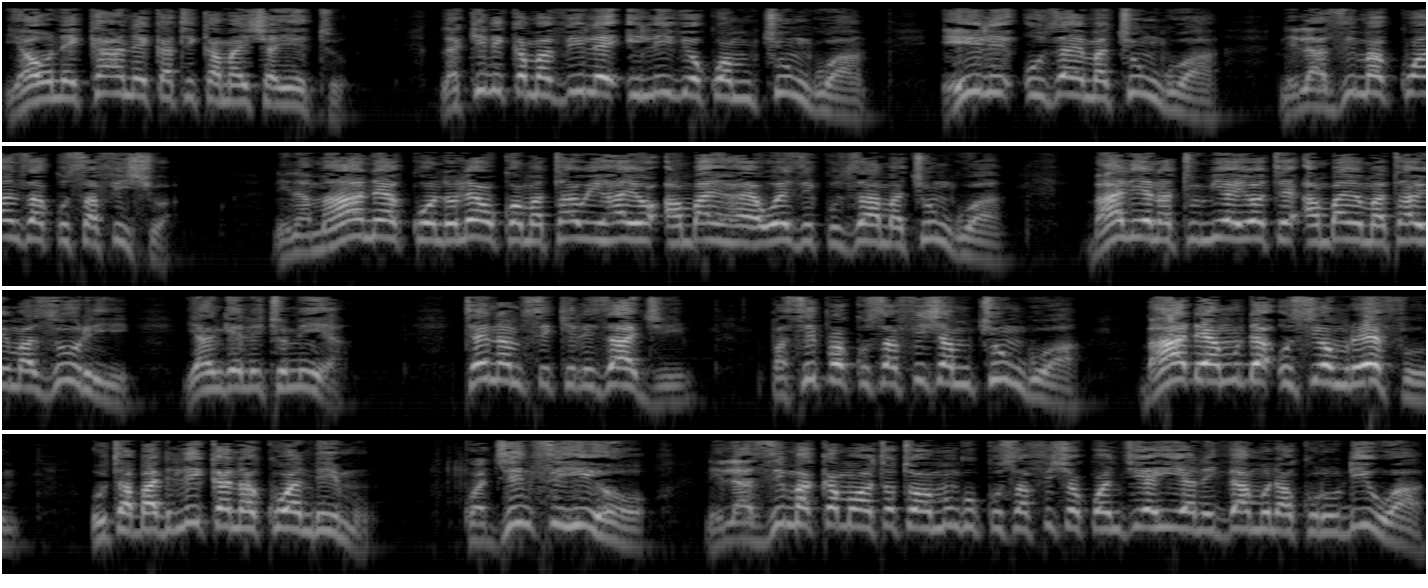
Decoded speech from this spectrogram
yaonekane katika maisha yetu. Lakini kama vile ilivyo kwa mchungwa ili uzae machungwa ni lazima kwanza kusafishwa nina maana ya kuondolewa kwa matawi hayo ambayo hayawezi kuzaa machungwa bali yanatumia yote ambayo matawi mazuri yangelitumia. Tena msikilizaji pasipo kusafisha mchungwa baada ya muda usio mrefu utabadilika na kuwa ndimu. Kwa jinsi hiyo ni lazima kama watoto wa mungu kusafishwa kwa njia hii ya nidhamu na kurudiwa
